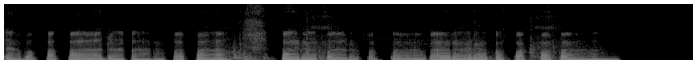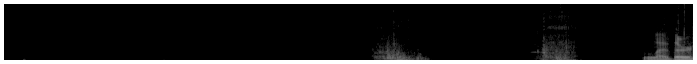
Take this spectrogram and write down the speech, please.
da ba ba ba da ba da ba ba ba da ba da ba ba ba da da ba ba ba ba. Leather,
